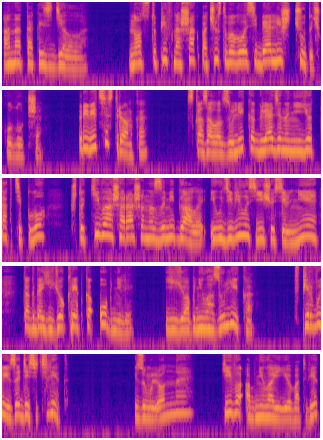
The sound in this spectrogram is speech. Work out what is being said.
Она так и сделала. Но, отступив на шаг, почувствовала себя лишь чуточку лучше. «Привет, сестренка», — сказала Зулика, глядя на нее так тепло, что Кива ошарашенно замигала и удивилась еще сильнее, когда ее крепко обняли. Ее обняла Зулика. Впервые за десять лет. Изумленная, Кива обняла ее в ответ,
